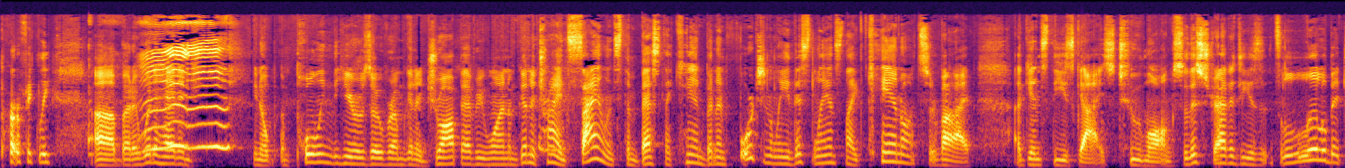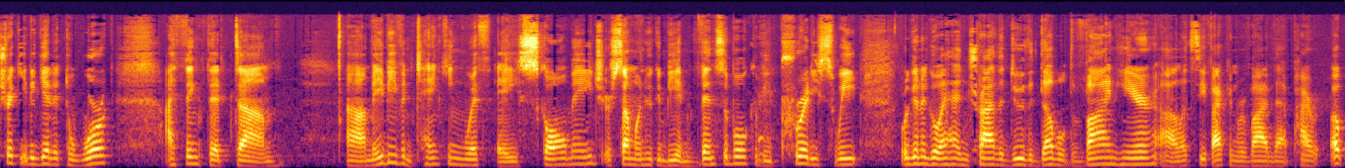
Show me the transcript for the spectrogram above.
perfectly, uh, but I went ahead and, you know, I'm pulling the heroes over. I'm going to drop everyone. I'm going to try and silence them best I can, but unfortunately, this landslide cannot survive against these guys too long. So this strategy is it's a little bit tricky to get it to work. I think that um, uh, maybe even tanking with a Skull Mage or someone who can be invincible could be pretty sweet. We're going to go ahead and try to do the double divine here. Uh, let's see if I can revive that pirate. Oh,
